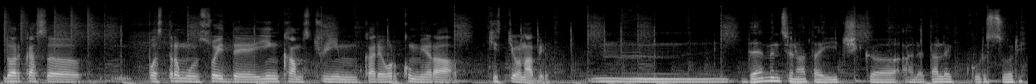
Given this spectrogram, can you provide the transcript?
doar ca să păstrăm un soi de income stream care oricum era chestionabil. Mm, De menționat aici că ale tale cursuri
